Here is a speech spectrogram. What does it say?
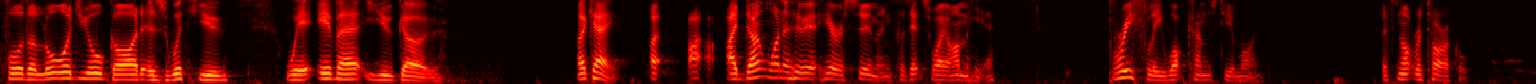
for the Lord your God is with you wherever you go. Okay, I, I, I don't want to hear, hear a sermon because that's why I'm here. Briefly, what comes to your mind? It's not rhetorical. Amazing,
